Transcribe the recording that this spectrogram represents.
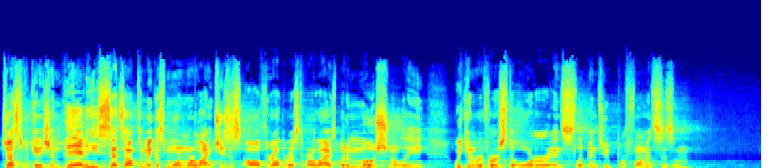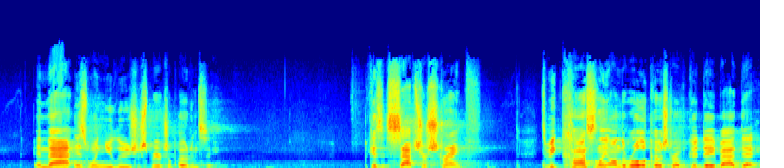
justification, then He sets out to make us more and more like Jesus all throughout the rest of our lives. But emotionally, we can reverse the order and slip into performancism. And that is when you lose your spiritual potency because it saps your strength to be constantly on the roller coaster of good day, bad day.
